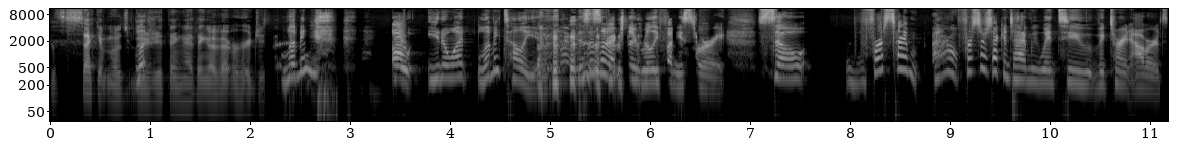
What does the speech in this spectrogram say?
the second most Let- bougie thing I think I've ever heard you say. Let me Oh, you know what? Let me tell you. This is actually a really funny story. So, first time, I don't know, first or second time we went to Victoria and Albert's,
